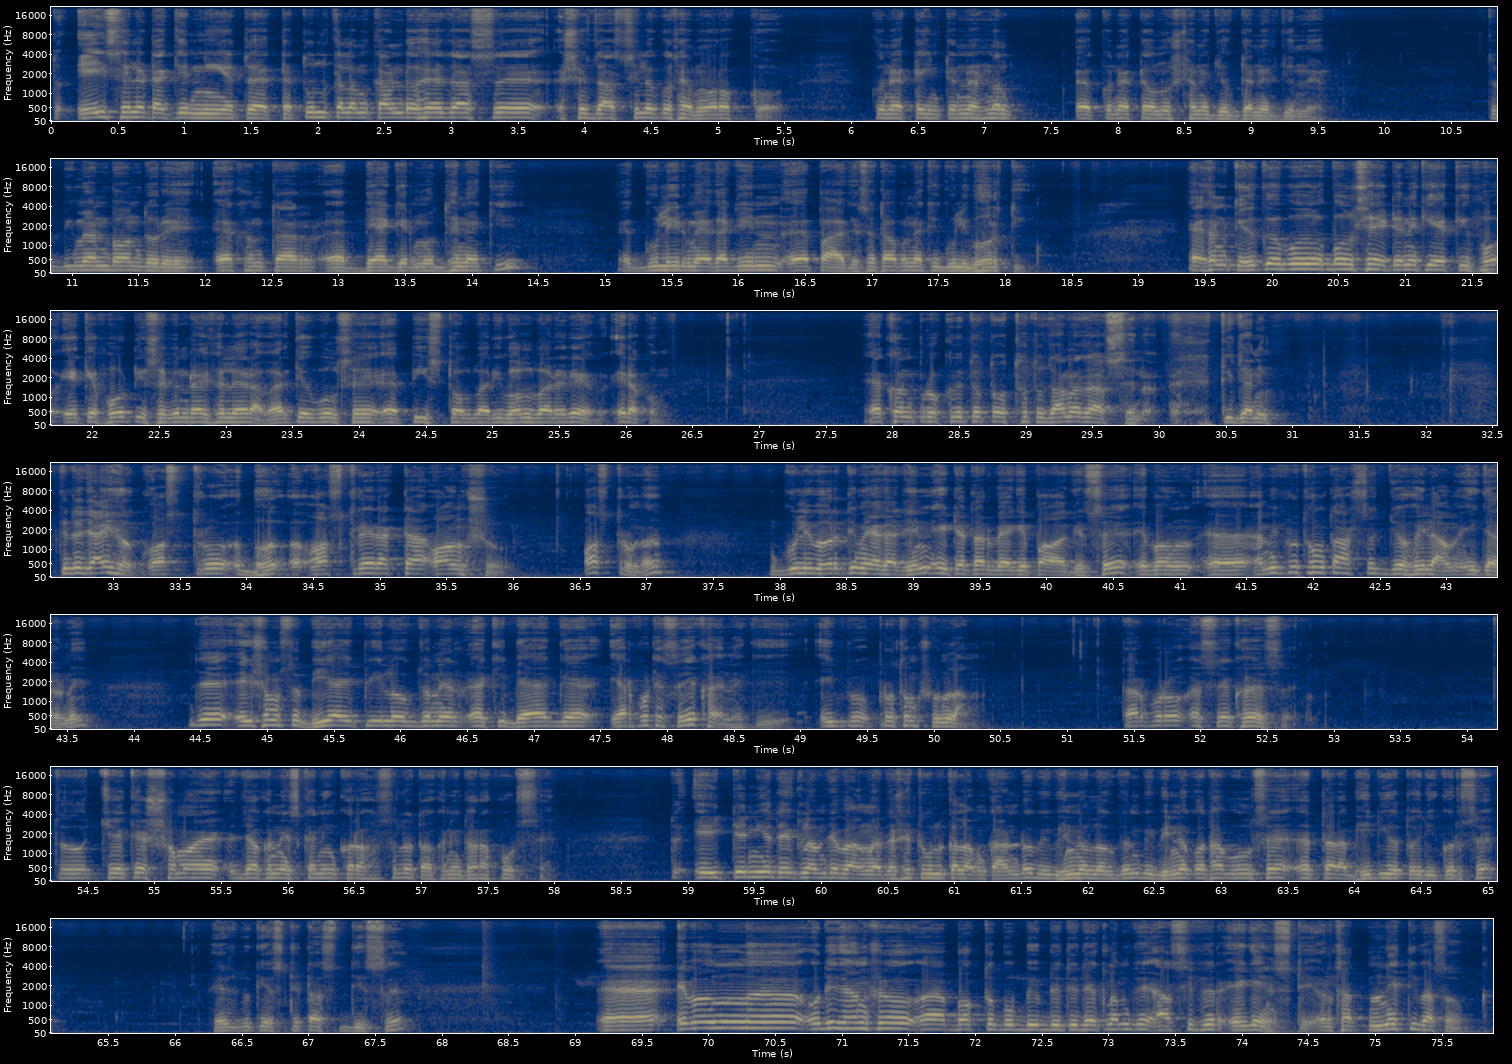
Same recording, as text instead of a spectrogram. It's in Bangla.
তো এই ছেলেটাকে নিয়ে তো একটা তুলকালাম কাণ্ড হয়ে যাচ্ছে। সে যাচ্ছিল কোথায়? মরক্কো। কোনো একটা ইন্টারন্যাশনাল কোনো একটা অনুষ্ঠানে যোগদানের জন্য। তো বিমানবন্দরে এখন তার ব্যাগের মধ্যে নাকি গুলির ম্যাগাজিন পাওয়া গেছে। তারপর নাকি গুলি ভর্তি। এখন কেউ কেউ বল- বলছে, এটা নাকি একে একে ফোরটি সেভেন রাইফেলের, আবার কেউ বলছে পিস্তল বা রিভলভারের এরকম। এখন প্রকৃত তথ্য তো জানা যাচ্ছে না, কি জানি। কিন্তু যাই হোক, অস্ত্র অস্ত্রের একটা অংশ। অস্ত্র না গুলি ভর্তি ম্যাগাজিন এইটা তার ব্যাগে পাওয়া গেছে এবং আমি প্রথমত আশ্চর্য হইলাম এই কারণে যে এই সমস্ত ভিআইপি লোকজনের কি ব্যাগ এয়ারপোর্টে চেক হয় নাকি? এই প্র- প্রথম শুনলাম। তারপরও চেক হয়েছে। তো চেকের সময় যখন স্ক্যানিং করা হচ্ছিল তখনই ধরা পড়ছে। তো এইটা নিয়ে দেখলাম যে বাংলাদেশে তুলকালাম কাণ্ড, বিভিন্ন লোকজন বিভিন্ন কথা বলছে, তারা ভিডিও তৈরি করছে ফেসবুকে স্ট্যাটাস দিচ্ছে এবং অধিকাংশ বক্তব্য বিবৃতি দেখলাম যে আসিফের এগেনস্টে অর্থাৎ নেতিবাচক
